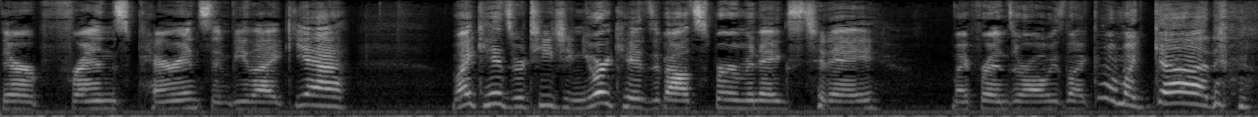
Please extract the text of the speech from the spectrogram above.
their friends' parents and be like, yeah, my kids were teaching your kids about sperm and eggs today. My friends are always like, oh, my God,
